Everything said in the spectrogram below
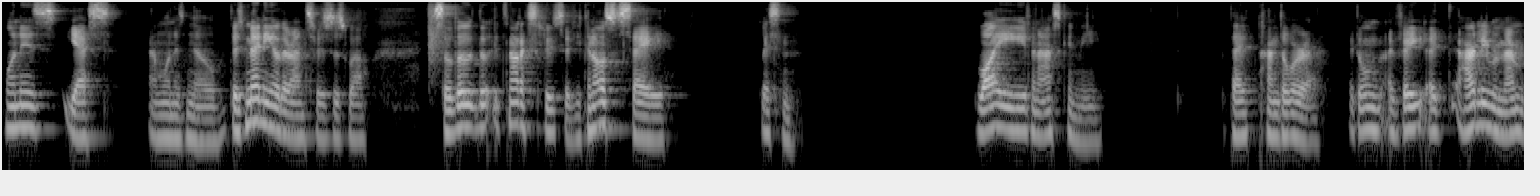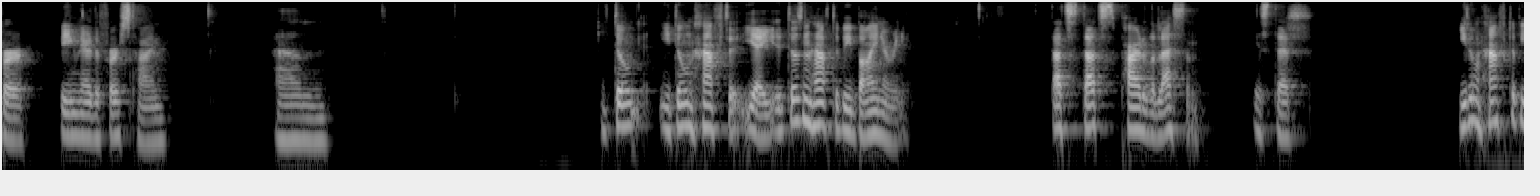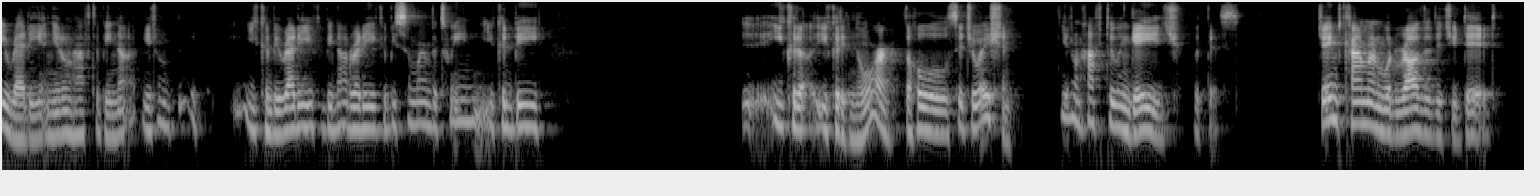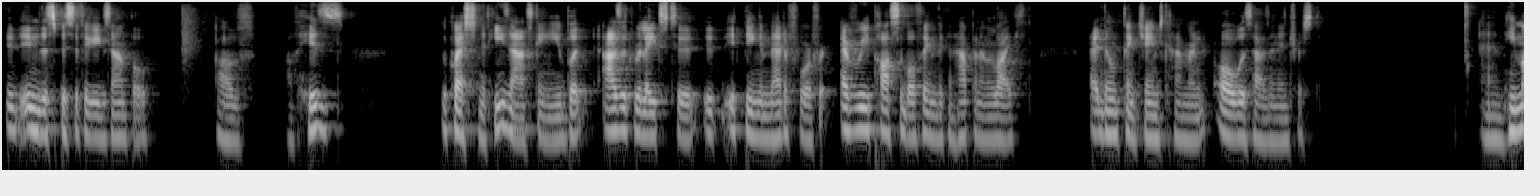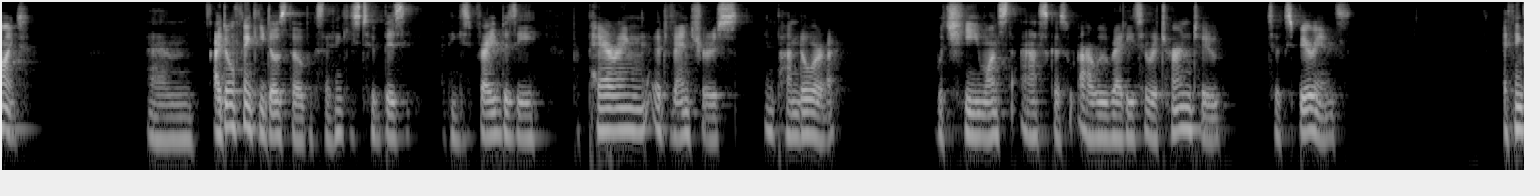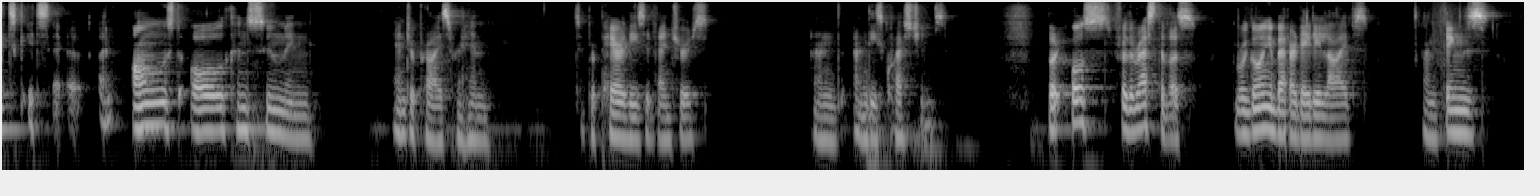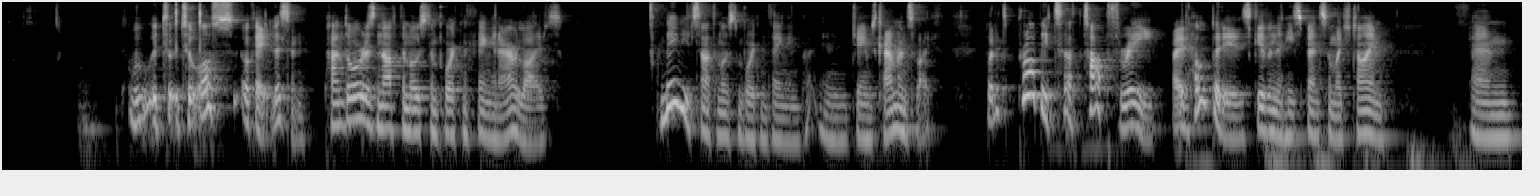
One is yes, and one is no. There's many other answers as well. So it's not exclusive. You can also say, listen, why are you even asking me about Pandora? I don't, I, very, I hardly remember being there the first time. Um, you don't, you don't have to, yeah, it doesn't have to be binary. That's, that's part of the lesson is that you don't have to be ready and you don't have to be not you don't you can be ready you could be not ready you could be somewhere in between you could be you could you could ignore the whole situation you don't have to engage with this james cameron would rather that you did in, in the specific example of of his the question that he's asking you but as it relates to it, it being a metaphor for every possible thing that can happen in life i don't think james cameron always has an interest um, he might. Um, I don't think he does though, because I think he's too busy. I think he's very busy preparing adventures in Pandora, which he wants to ask us: Are we ready to return to to experience. I think it's it's a, an almost all-consuming enterprise for him to prepare these adventures and and these questions. But us, for the rest of us, we're going about our daily lives, and things. To, to us, okay, listen, Pandora is not the most important thing in our lives. Maybe it's not the most important thing in, in James Cameron's life, but it's probably t- top three. I'd hope it is, given that he spent so much time um,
